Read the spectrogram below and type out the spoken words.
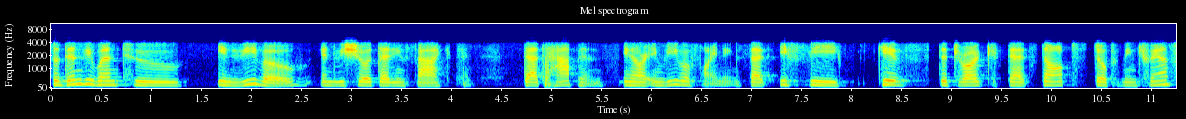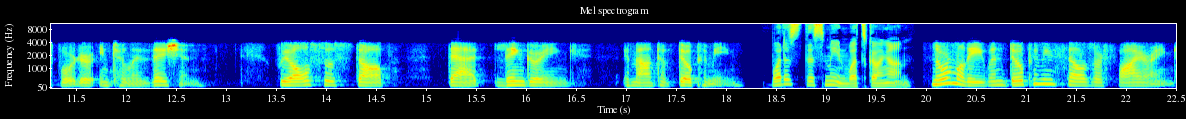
So then we went to in vivo and we showed that in fact that happens in our in vivo findings that if we give the drug that stops dopamine transporter internalization, we also stop that lingering amount of dopamine. What does this mean? What's going on? Normally, when dopamine cells are firing,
